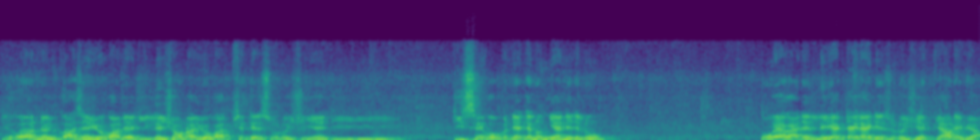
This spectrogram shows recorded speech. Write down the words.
ဒီကနျူကာဆယ်ယောဂါနဲ့ဒီလေရှောင်းတာယောဂါဖြစ်တယ်ဆိုလို့ရှိရင်ဒီဒီဆေးကိုမနေ့တလုံးညနေတလုံးသုံးရက်ကနေ၄ရက်တိုက်လိုက်တယ်ဆိုလို့ရှိရင်ပြတယ်ဗျာ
